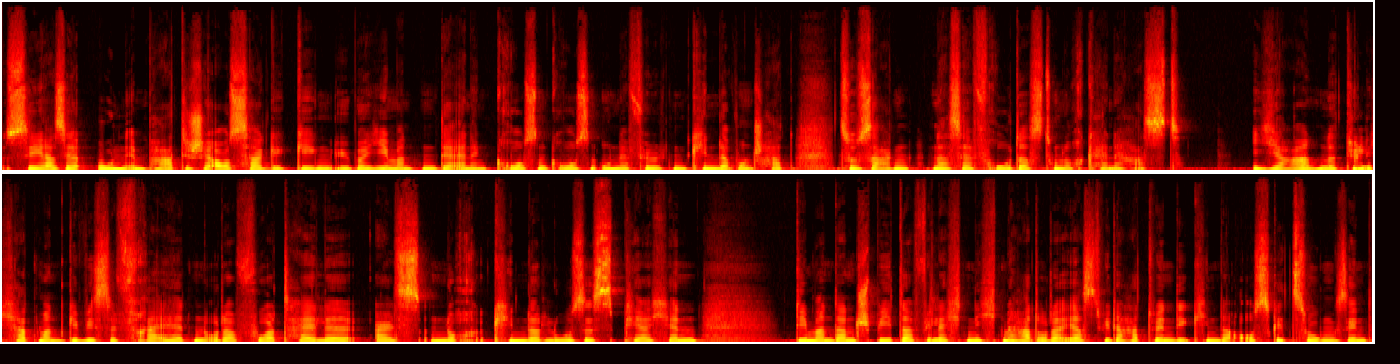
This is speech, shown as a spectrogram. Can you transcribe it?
sehr, sehr unempathische Aussage gegenüber jemandem, der einen großen, großen, unerfüllten Kinderwunsch hat, zu sagen, na sei froh, dass du noch keine hast. Ja, natürlich hat man gewisse Freiheiten oder Vorteile als noch kinderloses Pärchen, die man dann später vielleicht nicht mehr hat oder erst wieder hat, wenn die Kinder ausgezogen sind.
